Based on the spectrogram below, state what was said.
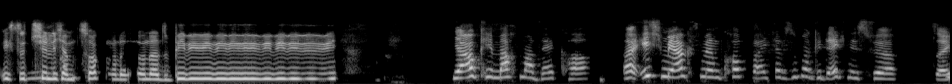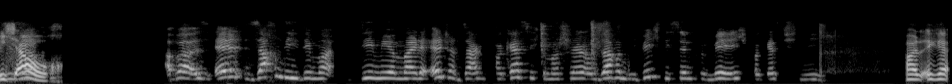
ich so chillig am Zocken oder so und dann so bi, bi, bi, Ja, okay, mach mal Wecker. Weil ich merke es mir im Kopf, weil ich habe super Gedächtnis für solche Ich Sachen. auch. Aber äh, Sachen, die, die, man, die mir meine Eltern sagen, vergesse ich immer schnell. Und Sachen, die wichtig sind für mich, vergesse ich nie. Aber Digga,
